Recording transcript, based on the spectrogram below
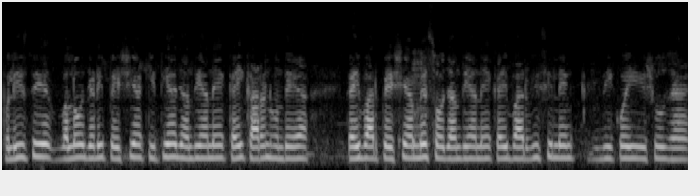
police ਦੇ ਵੱਲੋਂ ਜਿਹੜੀ ਪੇਸ਼ੀਆਂ ਕੀਤੀਆਂ ਜਾਂਦੀਆਂ ਨੇ, ਕਈ ਕਾਰਨ ਹੁੰਦੇ ਆ। ਕਈ ਵਾਰ ਪੇਸ਼ੀਆਂ ਮਿਸ ਹੋ ਜਾਂਦੀਆਂ ਨੇ, ਕਈ ਵਾਰ ਵੀਸੀ ਲਿੰਕ ਦੀ ਕੋਈ ਇਸ਼ੂਜ਼ ਹੈ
